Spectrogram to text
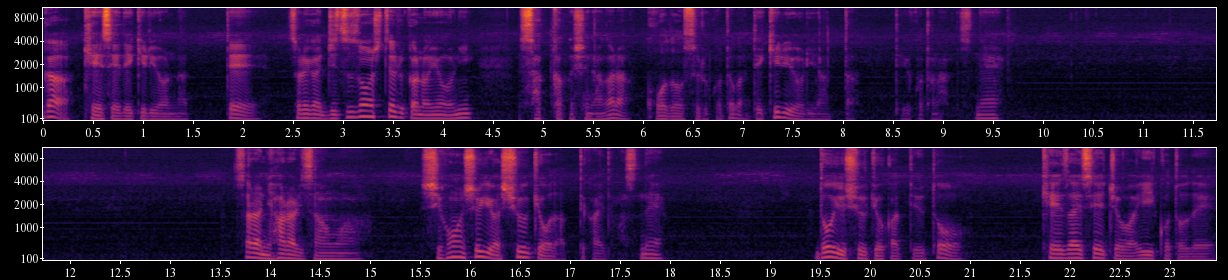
が形成できるようになってそれが実存してるかのように錯覚しながら行動することができるようになったっていうことなんですね。さらにハラリさんは資本主義は宗教だって書いてますね。どういう宗教かっていうと経済成長はいいことで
